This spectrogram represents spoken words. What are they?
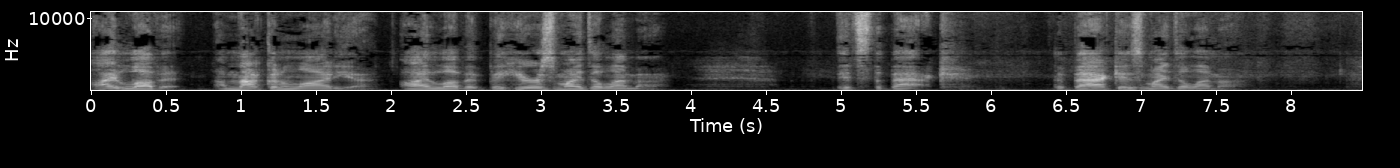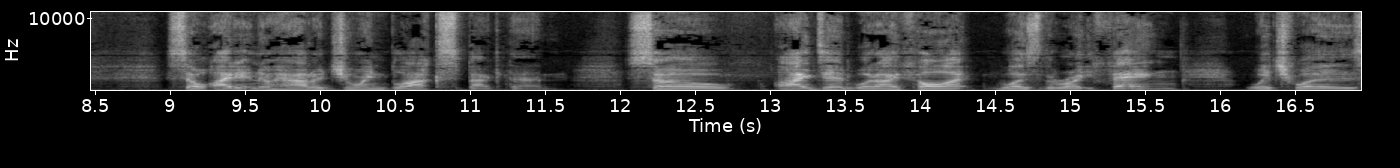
I love it. I'm not going to lie to you. I love it. But here's my dilemma. It's the back. The back is my dilemma. So I didn't know how to join blocks back then. So I did what I thought was the right thing, which was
